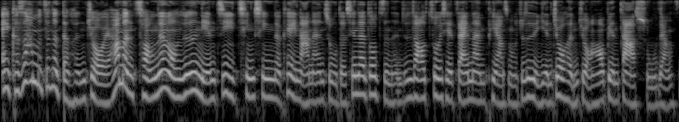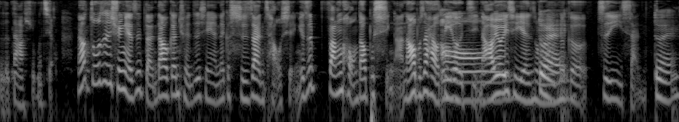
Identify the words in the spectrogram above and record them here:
哎、欸，可是他们真的等很久哎、欸，他们从那种就是年纪轻轻的可以拿男主的，现在都只能就是要做一些灾难片啊什么，就是研究很久，然后变大叔这样子的大叔角。然后朱智勋也是等到跟全智贤演那个《师战朝鲜》，也是翻红到不行啊。然后不是还有第二季，哦、然后又一起演什么那个《智异山》。对，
